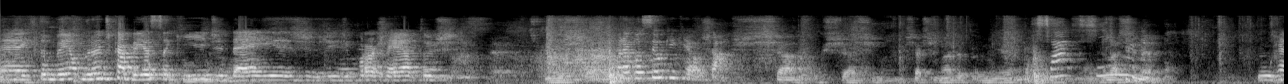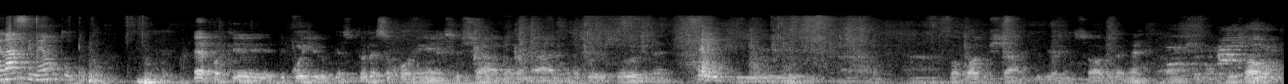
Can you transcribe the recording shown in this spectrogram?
É, que também é um grande cabeça aqui de ideias, de, de projetos. Para você, o que, que é o chá? Chá, o chá chamado. Chá chamada para mim é um renascimento. Um renascimento? É, porque depois de toda essa ocorrência, o chá abandonado, essa coisa toda, né? Sim. E a, a vovó do chá, que é a minha sogra, né? Ela resolve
